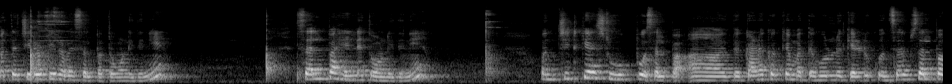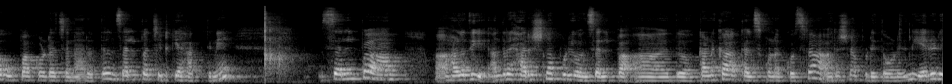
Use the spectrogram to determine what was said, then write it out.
ಮತ್ತು ಚಿರೋಟಿ ರವೆ ಸ್ವಲ್ಪ ತೊಗೊಂಡಿದ್ದೀನಿ. ಸ್ವಲ್ಪ ಎಣ್ಣೆ ತೊಗೊಂಡಿದ್ದೀನಿ. ಒಂದು ಚಿಟಿಕೆ ಅಷ್ಟು ಉಪ್ಪು ಸ್ವಲ್ಪ ಇದು ಕಣಕಕ್ಕೆ ಮತ್ತು ಹೂರ್ಣಕ್ಕೆ ಎರಡಕ್ಕೂ ಒಂದು ಸ್ವಲ್ಪ ಸ್ವಲ್ಪ ಉಪ್ಪು ಹಾಕೊಂಡ್ರೆ ಚೆನ್ನಾಗಿರುತ್ತೆ. ಒಂದು ಸ್ವಲ್ಪ ಚಿಟಿಕೆ ಹಾಕ್ತೀನಿ. ಸ್ವಲ್ಪ ಹಳದಿ, ಅಂದರೆ ಅರಿಶಿನ ಪುಡಿ ಒಂದು ಸ್ವಲ್ಪ ಇದು ಕಣಕ ಕಲಿಸ್ಕೊಳಕ್ಕೋಸ್ಕರ ಅರಿಶಿನ ಪುಡಿ ತೊಗೊಂಡಿದ್ದೀನಿ. ಎರಡು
